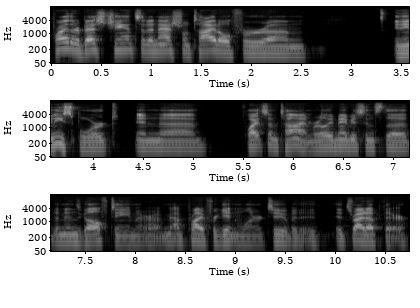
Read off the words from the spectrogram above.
probably their best chance at a national title for um, in any sport in uh, quite some time, really, maybe since the the men's golf team. Or I'm probably forgetting one or two, but it, it's right up there.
